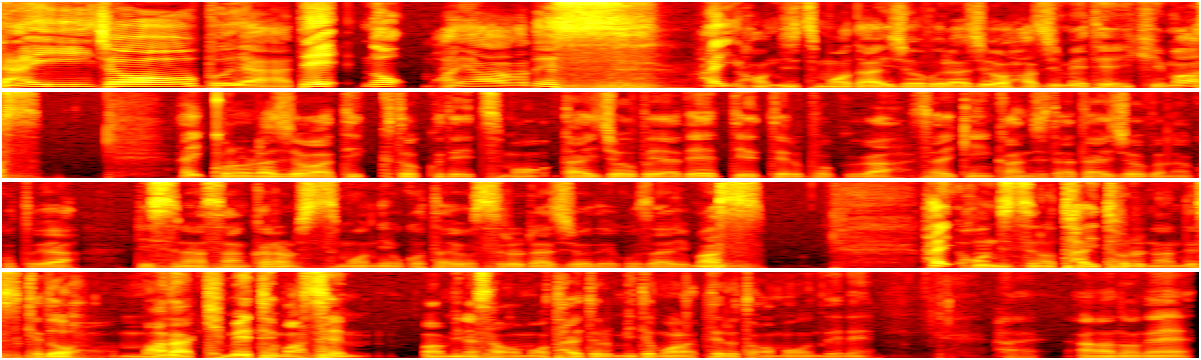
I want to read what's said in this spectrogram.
大丈夫やでのマヤです。はい、本日も大丈夫ラジオを始めていきます。はい、このラジオは TikTok でいつも大丈夫やでって言ってる僕が最近感じた大丈夫なことやリスナーさんからの質問にお答えをするラジオでございます。はい、本日のタイトルなんですけど、まだ決めてません。まあ、皆さんはもうタイトル見てもらってるとは思うんでね。はい、あのね、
